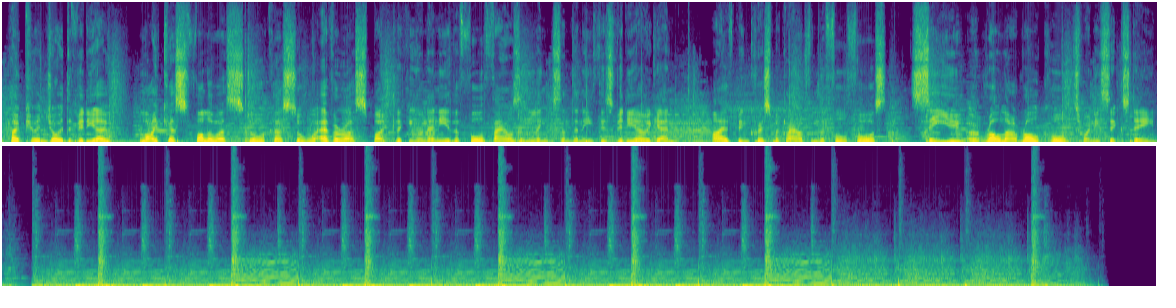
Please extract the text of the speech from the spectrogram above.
Hope you enjoyed the video. Like us, follow us, stalk us, or whatever us by clicking on any of the 4,000 links underneath this video again. I have been Chris McLeod from the Full Force. See you at Rollout Roll Call 2016.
